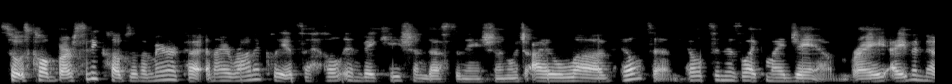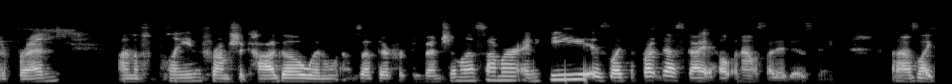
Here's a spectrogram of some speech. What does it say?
So it was called Varsity Clubs of America. And ironically, it's a Hilton vacation destination, which I love Hilton. Hilton is like my jam, right? I even met a friend on the plane from Chicago when I was up there for convention last summer. And he is like the front desk guy at Hilton outside of Disney. And I was like,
